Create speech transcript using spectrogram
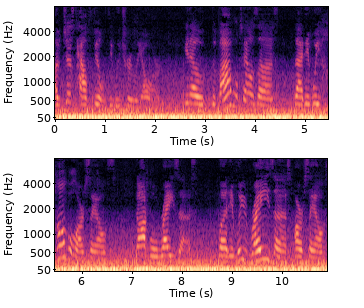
of just how filthy we truly are. You know, the Bible tells us that if we humble ourselves, God will raise us. But if we raise us ourselves,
